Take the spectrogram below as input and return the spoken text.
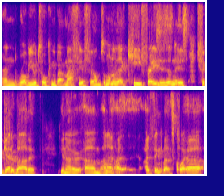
And Rob, you were talking about mafia films, and one of their key phrases, isn't it, is "forget about it." You know, um, and I, I, I, think that's quite a,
